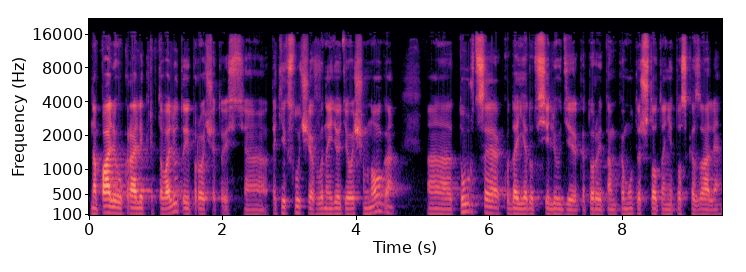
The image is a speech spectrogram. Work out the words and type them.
Напали, украли криптовалюту и прочее. То есть таких случаев вы найдете очень много. Турция, куда едут все люди, которые там кому-то что-то не то сказали.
